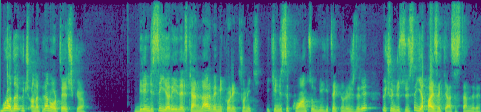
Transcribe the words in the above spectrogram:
Burada 3 ana plan ortaya çıkıyor. Birincisi yarı iletkenler ve mikroelektronik, ikincisi kuantum bilgi teknolojileri, üçüncüsü ise yapay zeka sistemleri.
